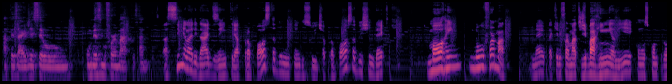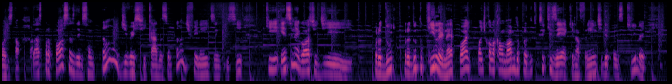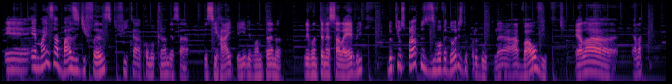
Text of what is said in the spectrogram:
apesar de ser o, o mesmo formato, sabe? As similaridades entre a proposta do Nintendo Switch e a proposta do Steam Deck morrem no formato né, daquele formato de barrinha ali com os controles e tal. As propostas deles são tão diversificadas, são tão diferentes entre si, que esse negócio de produto, produto killer, né? Pode, pode colocar o nome do produto que você quiser aqui na frente e depois killer. É, é mais a base de fãs que fica colocando essa, esse hype aí, levantando levantando essa lebre do que os próprios desenvolvedores do produto, né? A Valve, ela, ela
